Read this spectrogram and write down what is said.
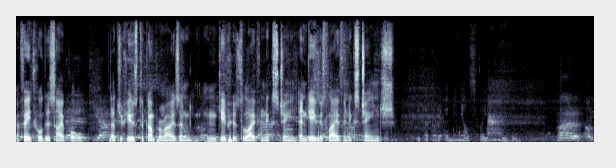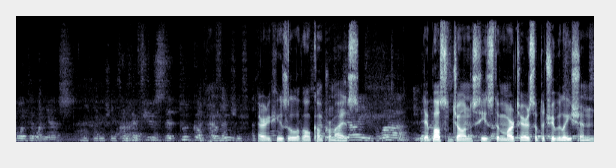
a faithful disciple that refused to compromise and give his life in exchange and gave his life in exchange. A refusal of all compromise. The Apostle John sees the martyrs of the tribulation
